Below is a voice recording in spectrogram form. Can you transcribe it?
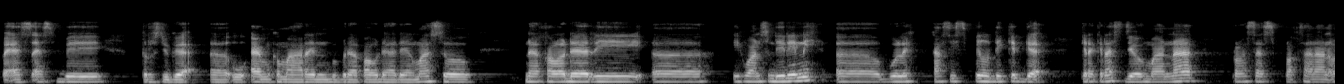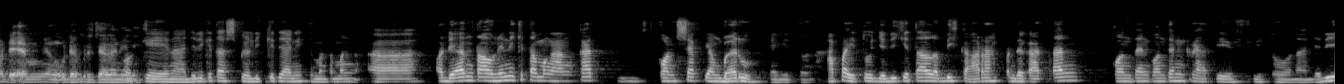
PSSB, terus juga eh, UM kemarin beberapa udah ada yang masuk. Nah kalau dari eh, Ikhwan sendiri nih, eh, boleh kasih spill dikit gak? Kira-kira sejauh mana proses pelaksanaan ODM yang udah berjalan ini? Oke, nah jadi kita spill dikit ya nih teman-teman. Eh, ODM tahun ini kita mengangkat konsep yang baru kayak gitu. Nah, apa itu? Jadi kita lebih ke arah pendekatan konten-konten kreatif gitu. Nah, jadi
